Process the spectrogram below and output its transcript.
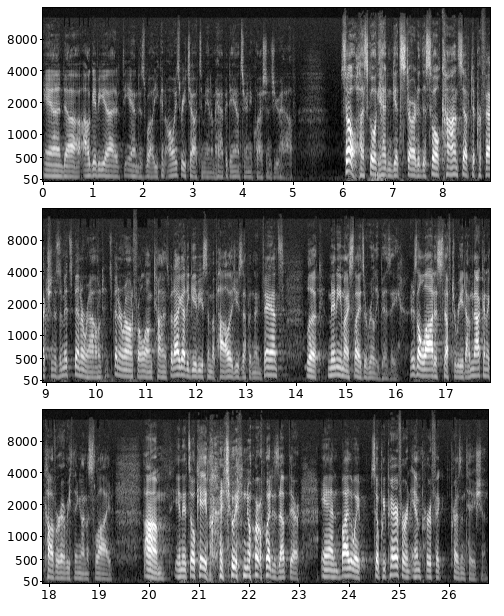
And uh, I'll give you at the end as well. You can always reach out to me, and I'm happy to answer any questions you have. So let's go ahead and get started. This whole concept of perfectionism, it's been around. It's been around for a long time, but I got to give you some apologies up in advance. Look, many of my slides are really busy. There's a lot of stuff to read. I'm not going to cover everything on a slide. Um, and it's okay to ignore what is up there. And by the way, so prepare for an imperfect presentation.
